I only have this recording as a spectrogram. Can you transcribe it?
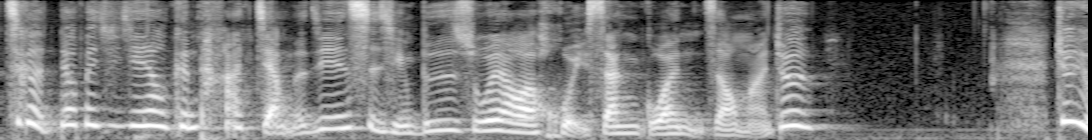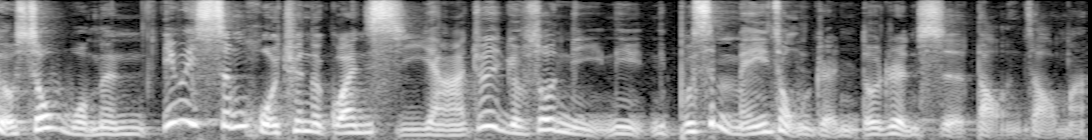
这个廖佩基今天要跟他讲的这件事情，不是说要毁三观，你知道吗？就是，就有时候我们因为生活圈的关系呀、就是有时候你你你不是每一种人你都认识得到，你知道吗？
